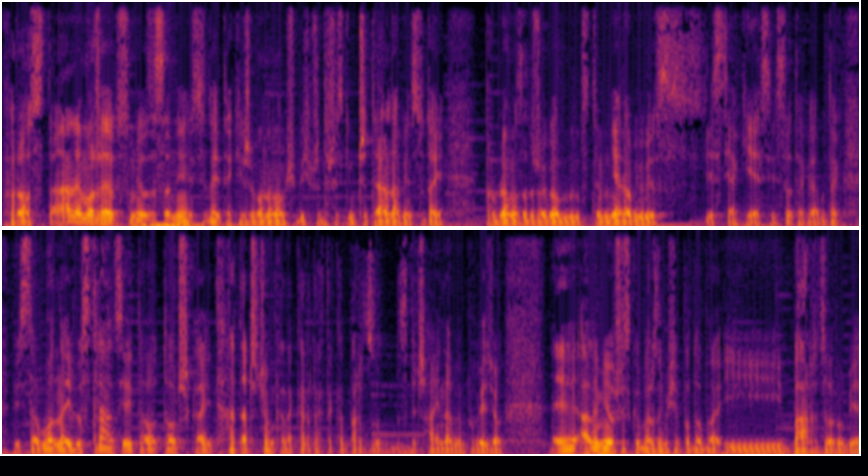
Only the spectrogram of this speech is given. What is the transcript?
prosta, ale może w sumie uzasadnienie jest tutaj takie, że ona musi być przede wszystkim czytelna, więc tutaj problemu za dużego bym z tym nie robił. Jest jest jak jest, jest to taka, bo tak jest ta ładna ilustracja i ta otoczka i ta, ta czcionka na kartach taka bardzo zwyczajna bym powiedział, e, ale mimo wszystko bardzo mi się podoba i bardzo lubię,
